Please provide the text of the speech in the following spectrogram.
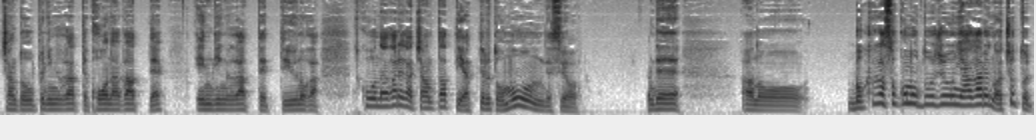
ちゃんとオープニングがあって、コーナーがあって、エンディングがあってっていうのが、こう流れがちゃんとあってやってると思うんですよ。で、あの、僕がそこの土壌に上がるのはちょっと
